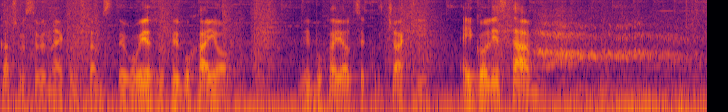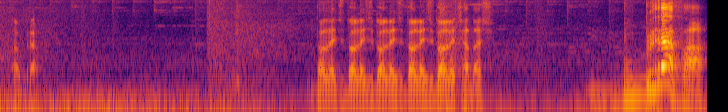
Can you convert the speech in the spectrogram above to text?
Skoczmy sobie na jakąś tam z tyłu. Jezu, wybuchają. Wybuchające kurczaki. Ej, gol jest tam. Dobra. Doleć, doleć, doleć, doleć, doleć, Adaś. Brawa!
